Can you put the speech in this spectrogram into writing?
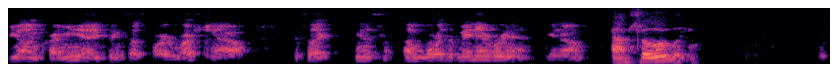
beyond Crimea. He thinks that's part of Russia now. It's like you know it's a war that may never end. You know, Absolutely. which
